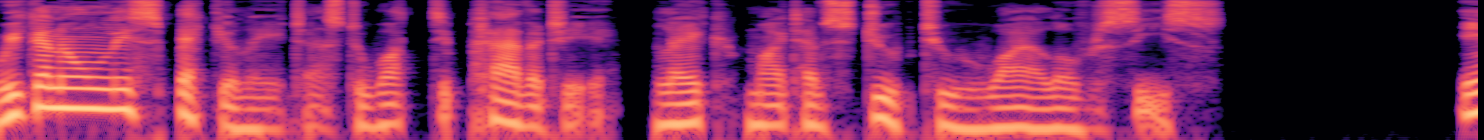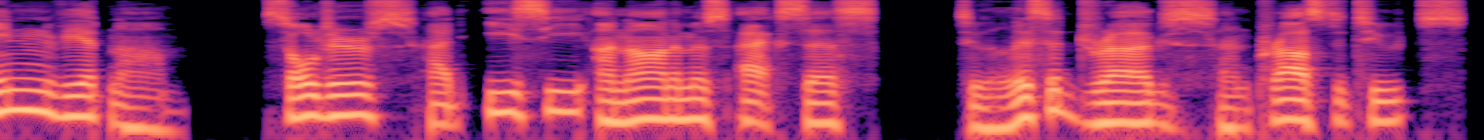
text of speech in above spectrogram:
we can only speculate as to what depravity Lake might have stooped to while overseas. In Vietnam, soldiers had easy anonymous access to illicit drugs and prostitutes,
